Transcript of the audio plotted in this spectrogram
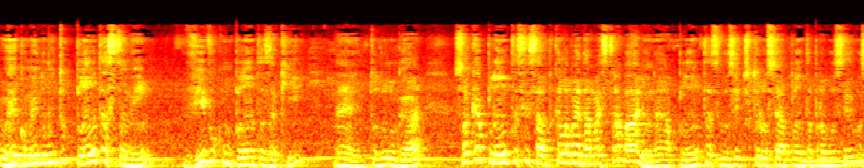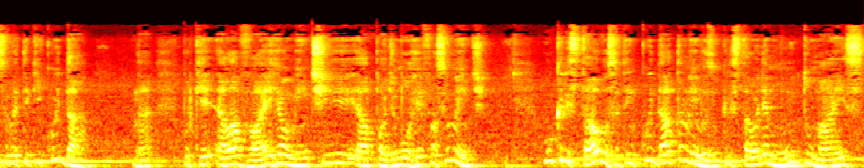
eu recomendo muito plantas também. Vivo com plantas aqui, né, em todo lugar. Só que a planta, você sabe que ela vai dar mais trabalho, né? A planta, se você te trouxer a planta para você, você vai ter que cuidar, né? Porque ela vai realmente, ela pode morrer facilmente. O cristal você tem que cuidar também, mas o cristal ele é muito mais,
